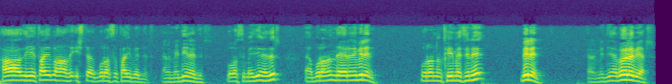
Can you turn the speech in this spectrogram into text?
Hâzihi taybe hâzihi işte burası Taybe'dir. Yani Medine'dir. Burası Medine'dir. Yani buranın değerini bilin. Buranın kıymetini bilin. Yani Medine böyle bir yer.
